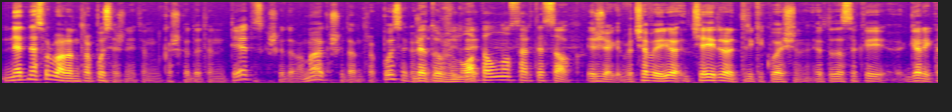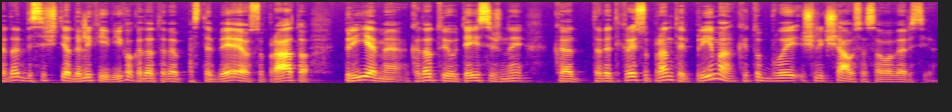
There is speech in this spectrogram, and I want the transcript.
net nesvarbu, ar antra pusė, žinai, ten kažkada ten tėtis, kažkada mama, kažkada antra pusė. Kažkada Bet už nuopelnus ar tiesiog? Ir žiūrėk, va čia, va, čia ir yra tricky question. Ir tada sakai, gerai, kada visi šitie dalykai vyko, kada tave pastebėjo, suprato, priėmė, kada tu jau teisi, žinai, kad tave tikrai supranta ir priima, kai tu buvai išlikščiausia savo versija.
